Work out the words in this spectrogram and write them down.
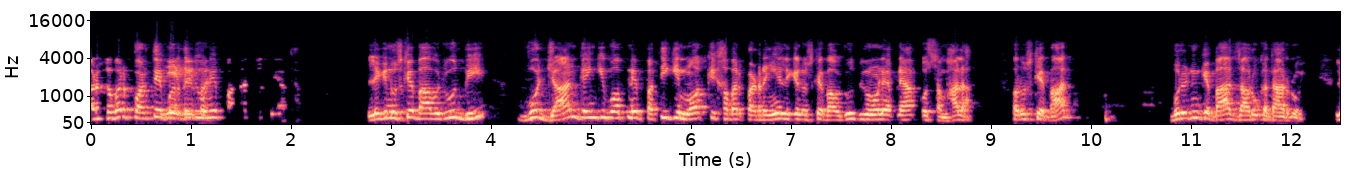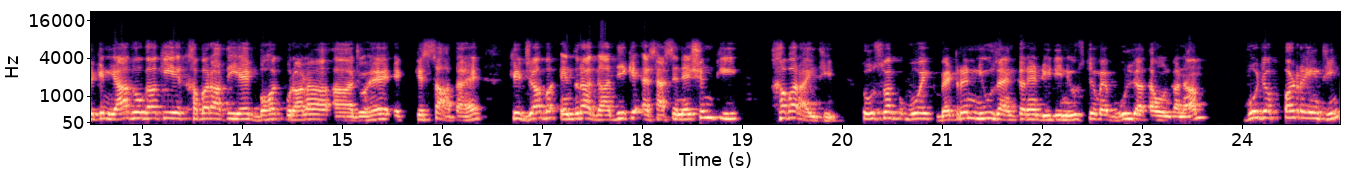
और खबर पढ़ते पढ़ते भी उन्हें पता चल गया था। लेकिन उसके बावजूद भी वो जान गई कि वो अपने पति की मौत की खबर पढ़ रही है लेकिन उसके बावजूद भी उन्होंने अपने आप को संभाला। और उसके बाद बुलेटिन के बाद जारू कतार रोई। लेकिन याद होगा कि एक खबर आती है एक बहुत पुराना जो है एक किस्सा आता है कि जब इंदिरा गांधी के असैसिनेशन की खबर आई थी। तो उस वक्त वो एक वेटरन न्यूज़ एंकर है डीडी न्यूज़ के मैं भूल जाता हूँ उनका नाम। वो जब पढ़ रही थी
